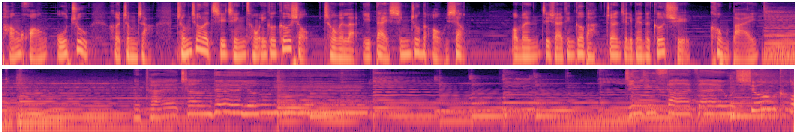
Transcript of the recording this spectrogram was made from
彷徨、无助和挣扎，成就了齐秦从一个歌手成为了一代心中的偶像。我们继续来听歌吧，专辑里边的歌曲《空白》。你太长的犹豫，紧紧撒在我胸口。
